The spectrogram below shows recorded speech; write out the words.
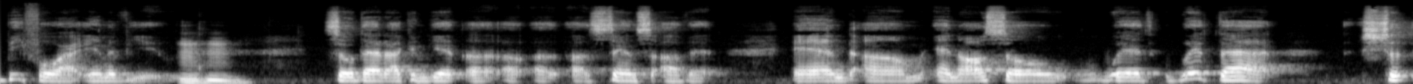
before I interviewed Mm-hmm. so that I can get a, a, a sense of it. And, um, and also with, with that, sh-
